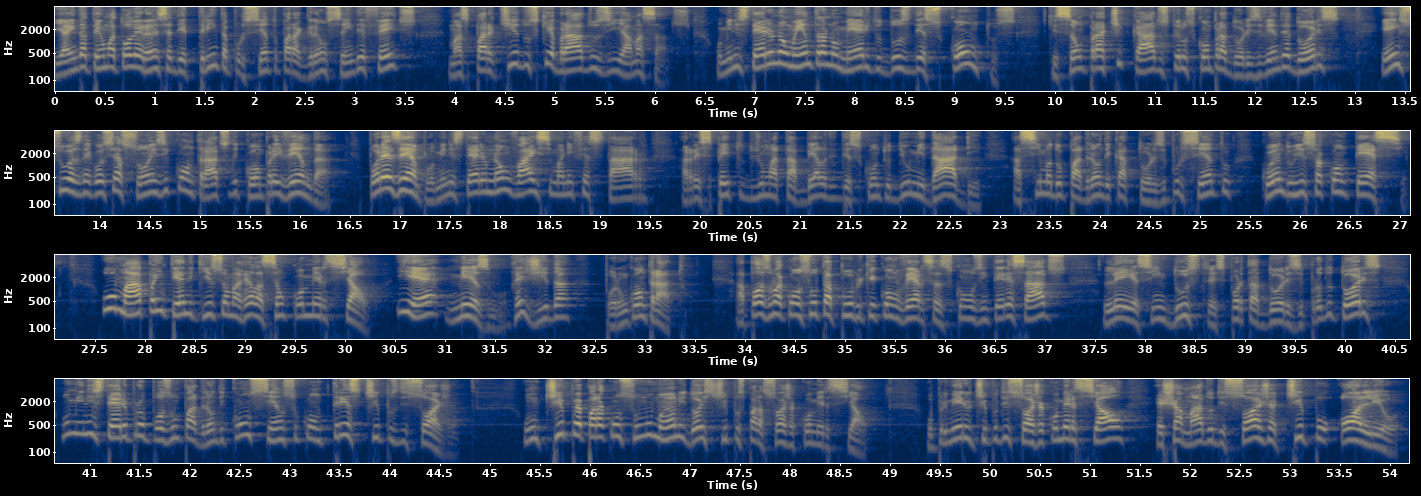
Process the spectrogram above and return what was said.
E ainda tem uma tolerância de 30% para grãos sem defeitos, mas partidos quebrados e amassados. O Ministério não entra no mérito dos descontos que são praticados pelos compradores e vendedores em suas negociações e contratos de compra e venda. Por exemplo, o Ministério não vai se manifestar a respeito de uma tabela de desconto de umidade acima do padrão de 14% quando isso acontece. O mapa entende que isso é uma relação comercial e é mesmo regida por um contrato. Após uma consulta pública e conversas com os interessados, leia-se indústria, exportadores e produtores, o Ministério propôs um padrão de consenso com três tipos de soja. Um tipo é para consumo humano e dois tipos para soja comercial. O primeiro tipo de soja comercial é chamado de soja tipo óleo.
